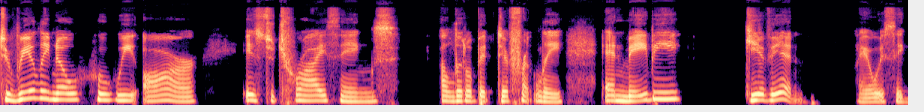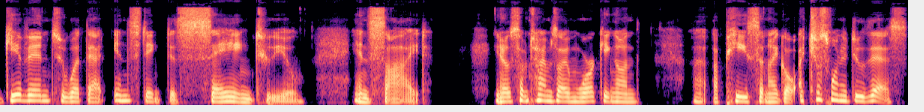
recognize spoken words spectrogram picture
to really know who we are is to try things a little bit differently and maybe give in. I always say, give in to what that instinct is saying to you inside. You know, sometimes I'm working on uh, a piece and I go, I just want to do this.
